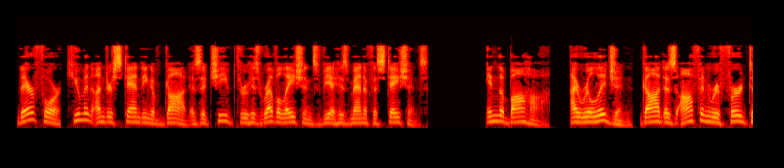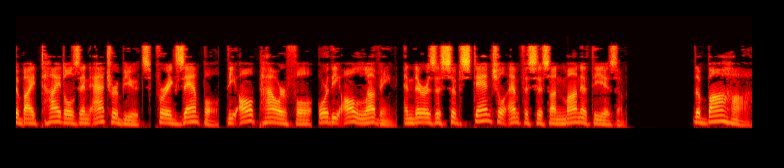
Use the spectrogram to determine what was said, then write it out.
Therefore, human understanding of God is achieved through his revelations via his manifestations. In the Bahá'í religion, God is often referred to by titles and attributes for example, the All-Powerful, or the All-Loving, and there is a substantial emphasis on monotheism. The Bahá'í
